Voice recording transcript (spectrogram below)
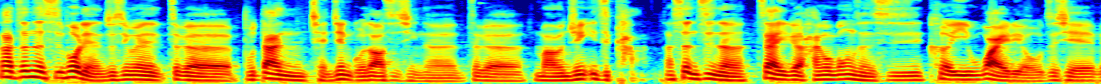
那真的撕破脸，就是因为这个不但潜舰国造的事情呢，这个马文君一直卡，那甚至呢，在一个韩国工程师刻意外流这些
